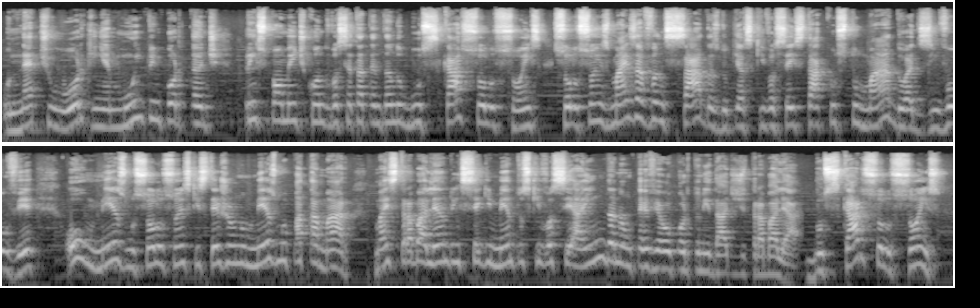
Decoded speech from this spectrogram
O networking é muito importante, principalmente quando você está tentando buscar soluções, soluções mais avançadas do que as que você está acostumado a desenvolver, ou mesmo soluções que estejam no mesmo patamar, mas trabalhando em segmentos que você ainda não teve a oportunidade de trabalhar. Buscar soluções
